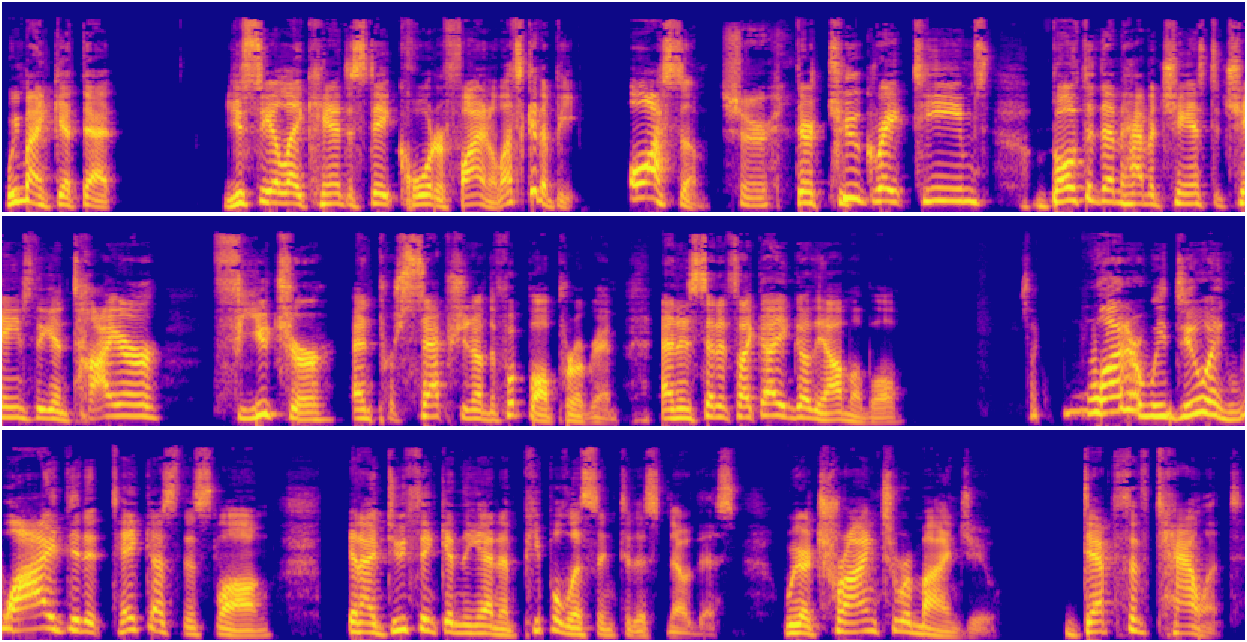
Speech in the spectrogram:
we might get that UCLA Kansas State quarterfinal. That's going to be awesome. Sure. They're two great teams. Both of them have a chance to change the entire future and perception of the football program. And instead, it's like, oh, you can go to the Alamo Bowl. It's like, what are we doing? Why did it take us this long? And I do think in the end, and people listening to this know this, we are trying to remind you depth of talent,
